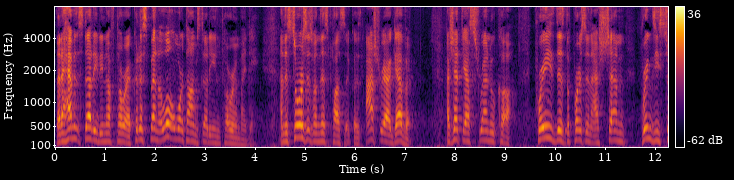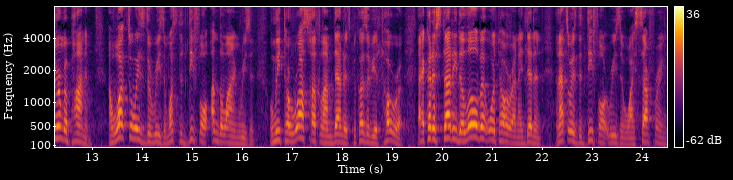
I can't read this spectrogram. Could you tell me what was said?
that I haven't studied enough Torah. I could have spent a little more time studying Torah in my day. And the source is from this pasuk, because Ashri Agever, Ashet Yasranuka, praised is the person Hashem brings Yisurim upon him. And what's always the reason? What's the default underlying reason? When we Torah down, it's because of your Torah. I could have studied a little bit more Torah and I didn't. And that's always the default reason why suffering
